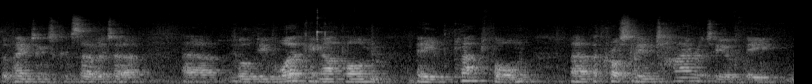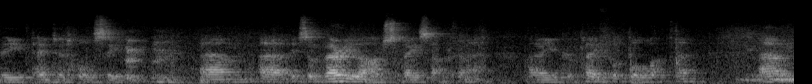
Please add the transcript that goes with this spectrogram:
The paintings conservator uh, will be working up on a platform uh, across the entirety of the, the painted hall ceiling. Um, uh, it's a very large space up there. Uh, you could play football up there. Um,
